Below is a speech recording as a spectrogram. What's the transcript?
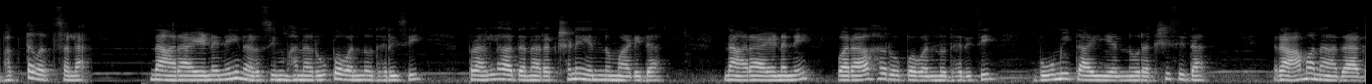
ಭಕ್ತವತ್ಸಲ. ನಾರಾಯಣನೇ ನರಸಿಂಹನ ರೂಪವನ್ನು ಧರಿಸಿ ಪ್ರಹ್ಲಾದನ ರಕ್ಷಣೆಯನ್ನು ಮಾಡಿದ ನಾರಾಯಣನೇ ವರಾಹ ರೂಪವನ್ನು ಧರಿಸಿ ಭೂಮಿ ತಾಯಿಯನ್ನು ರಕ್ಷಿಸಿದ. ರಾಮನಾದಾಗ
